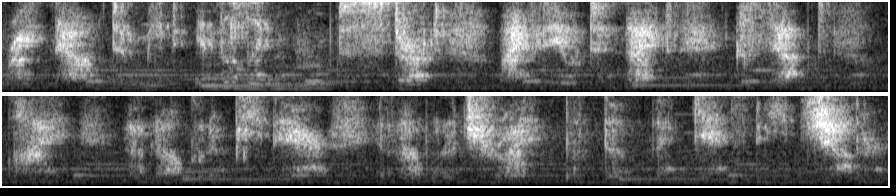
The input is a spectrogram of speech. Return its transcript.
right now to meet in the living room to start my video tonight. Except I am not gonna be there, and I'm gonna try and put them against each other.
